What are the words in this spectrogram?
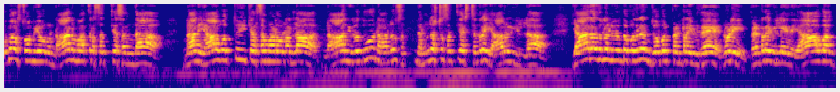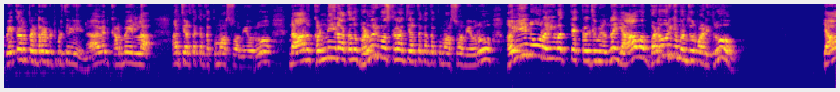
ಕುಮಾರಸ್ವಾಮಿಯವರು, ನಾನು ಮಾತ್ರ ಸತ್ಯಸಂಧ ನಾನು ಯಾವತ್ತೂ ಈ ಕೆಲಸ ಮಾಡೋನಲ್ಲ. ನಾನಿರೋದು ನಾನು ಸತ್, ನನ್ನಷ್ಟು ಸತ್ಯ ಚಂದ್ರ ಯಾರೂ ಇಲ್ಲ. ಯಾರಾದ್ರೂ ನನ್ನ ವಿರುದ್ಧ ಬಂದ್ರೆ ನನ್ನ ಜೋಬಲ್ ಪೆನ್ ಡ್ರೈವ್ ಇದೆ. ನೋಡಿ ಪೆನ್ ಡ್ರೈವ್ ಇಲ್ಲೇ ಇದೆ. ಯಾವಾಗ ಬೇಕಾದ್ರೂ ಪೆನ್ ಡ್ರೈವ್ ಬಿಟ್ಬಿಡ್ತೀನಿ ನಾವೇನು ಕಡಿಮೆ ಇಲ್ಲ ಅಂತ ಹೇಳ್ತಕ್ಕಂಥ ಕುಮಾರಸ್ವಾಮಿ ಅವರು ನಾನು ಕಣ್ಣೀರು ಹಾಕೋದು ಬಡವರಿಗೋಸ್ಕರ ಅಂತ ಹೇಳ್ತಕ್ಕಂಥ ಕುಮಾರಸ್ವಾಮಿ ಅವರು ಐನೂರ ಎಕರೆ ಜಮೀನನ್ನ ಯಾವ ಬಡವರಿಗೆ ಮಂಜೂರು ಮಾಡಿದ್ರು? ಯಾವ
